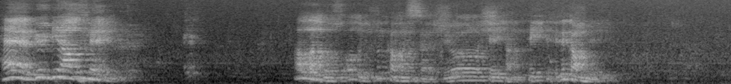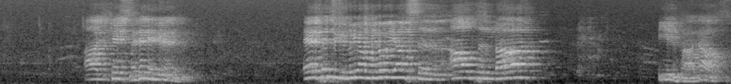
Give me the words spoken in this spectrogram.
her gün bir altın vereyim. Allah dostu oduncunun karışıyor. Şeytanın teklifini kabul ediyor. Ağacı kesmeden evine dönüyor. Ertesi gün uyanıyor yastığının altında bir tane altın.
